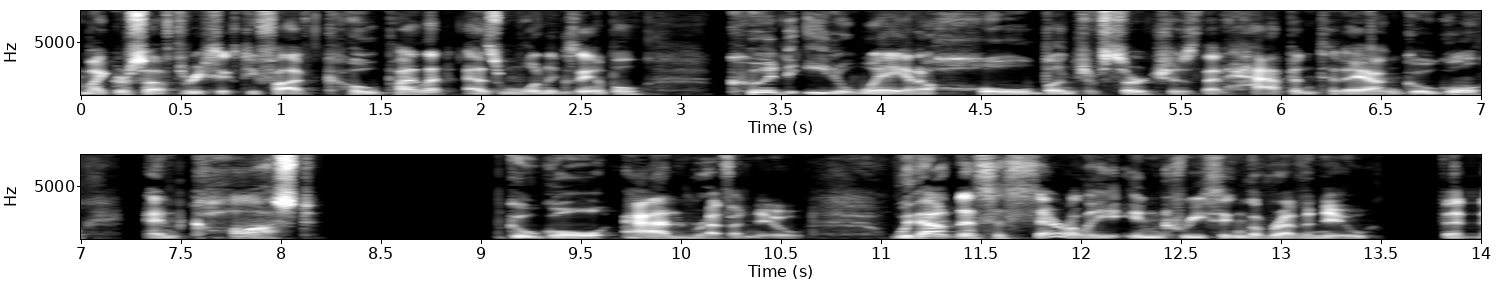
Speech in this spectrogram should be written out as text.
Microsoft 365 Copilot, as one example, could eat away at a whole bunch of searches that happen today on Google and cost Google ad revenue without necessarily increasing the revenue that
